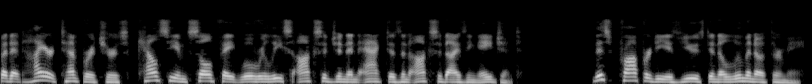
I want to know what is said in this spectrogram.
But at higher temperatures, calcium sulfate will release oxygen and act as an oxidizing agent. This property is used in aluminothermy.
